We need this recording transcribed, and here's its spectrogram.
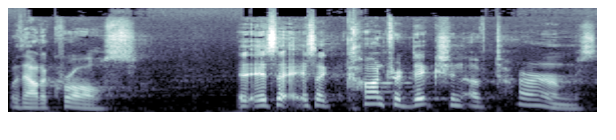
without a cross. It's a, it's a contradiction of terms.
